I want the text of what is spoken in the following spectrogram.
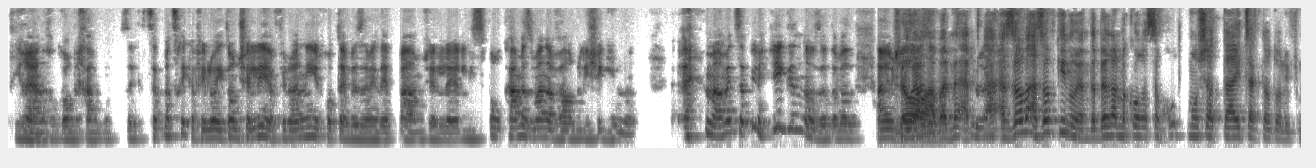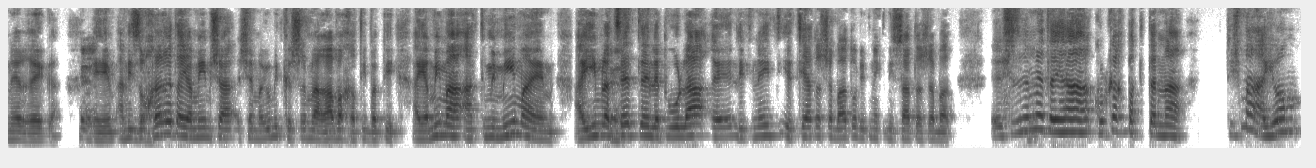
תראה, אנחנו כבר בכלל, זה קצת מצחיק, אפילו העיתון שלי, אפילו אני חוטא בזה מדי פעם, של לספור כמה זמן עבר בלי שגינו. מה מצפים שיגנו? זאת אומרת, הממשלה לא, הזאת... לא, אבל עזוב, עזוב גינוי, אני מדבר על מקור הסמכות כמו שאתה הצגת אותו לפני רגע. כן. אה, אני זוכר את הימים ש... שהם היו מתקשרים לרב החטיבתי, הימים התמימים ההם, האם כן. לצאת אה, לפעולה אה, לפני יציאת השבת או לפני כניסת השבת, שזה באמת היה כל כך בקטנה. תשמע, היום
